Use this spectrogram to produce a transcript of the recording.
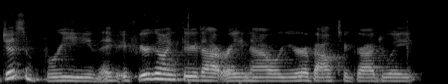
just breathe. If, if you're going through that right now or you're about to graduate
